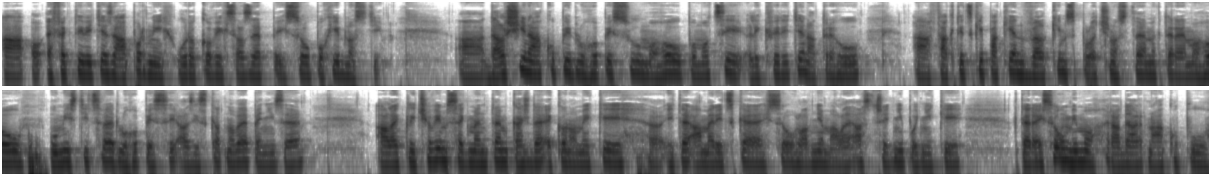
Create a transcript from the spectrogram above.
a o efektivitě záporných úrokových sazeb jsou pochybnosti. A další nákupy dluhopisů mohou pomoci likviditě na trhu a fakticky pak jen velkým společnostem, které mohou umístit své dluhopisy a získat nové peníze, ale klíčovým segmentem každé ekonomiky, eh, i té americké, jsou hlavně malé a střední podniky, které jsou mimo radar nákupů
